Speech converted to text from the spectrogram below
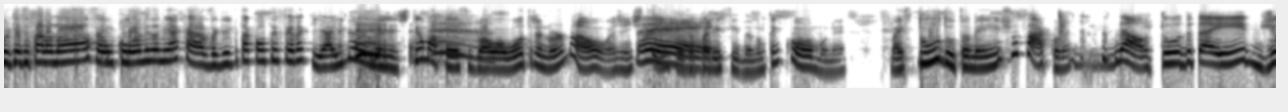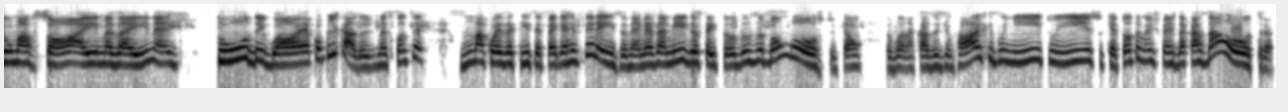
Porque você fala, nossa, é um clone da minha casa, o que que tá acontecendo aqui? Aí não, né, gente? Tem uma peça igual a outra, é normal. A gente tem É. coisa parecida, não tem como, né? Mas tudo também enche o saco, né? Não, tudo tá aí de uma só, aí, mas aí, né? Tudo igual é complicado. Mas quando você. Uma coisa aqui, você pega referências, né? Minhas amigas têm todas o bom gosto. Então, eu vou na casa de um e falo, ai, que bonito isso, que é totalmente diferente da casa da outra.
